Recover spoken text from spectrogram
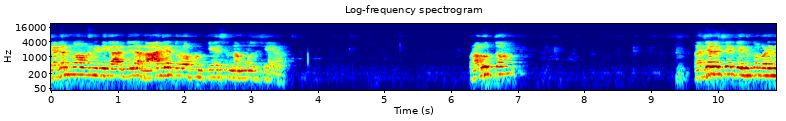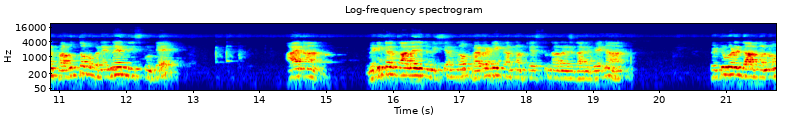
జగన్మోహన్ రెడ్డి గారి మీద రాజద్రోహం కేసు నమోదు చేయాలి. ప్రభుత్వం ప్రజల చేత ఎన్నుకోబడిన ప్రభుత్వం ఒక నిర్ణయం తీసుకుంటే ఆయన మెడికల్ కాలేజీల విషయంలో ప్రైవేటీకరణ చేస్తున్నారనే దానిపైన పెట్టుబడిదారులను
